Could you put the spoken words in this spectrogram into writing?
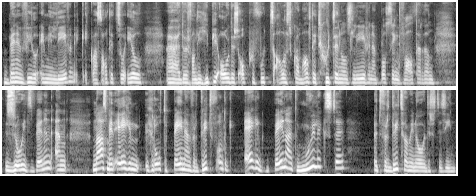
binnenviel in mijn leven. Ik, ik was altijd zo heel uh, door van die hippie-ouders opgevoed. Alles kwam altijd goed in ons leven en plotseling valt daar dan zoiets binnen. En naast mijn eigen grote pijn en verdriet vond ik eigenlijk bijna het moeilijkste het verdriet van mijn ouders te zien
